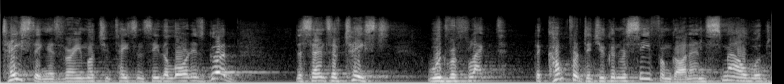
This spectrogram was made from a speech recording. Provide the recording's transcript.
Tasting is very much you taste and see the Lord is good. The sense of taste would reflect the comfort that you can receive from God, and smell would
